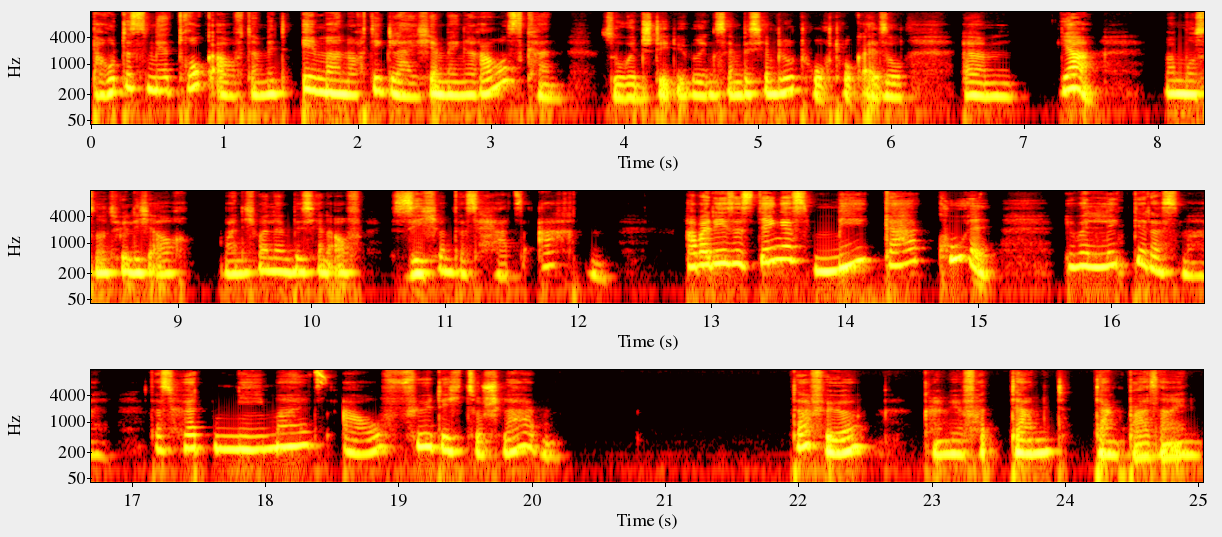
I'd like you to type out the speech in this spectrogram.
baut es mehr Druck auf, damit immer noch die gleiche Menge raus kann. So entsteht übrigens ein bisschen Bluthochdruck. Also ähm, ja, man muss natürlich auch manchmal ein bisschen auf sich und das Herz achten. Aber dieses Ding ist mega cool. Überleg dir das mal. Das hört niemals auf, für dich zu schlagen. Dafür können wir verdammt dankbar sein.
